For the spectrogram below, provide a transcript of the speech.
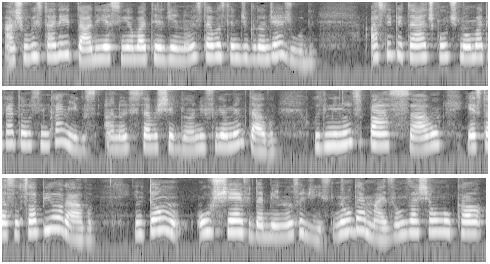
A chuva estava deitada e assim a bateria não estava sendo de grande ajuda. A tempestade continuou maltratando cinco amigos. A noite estava chegando e o frio aumentava. Os minutos passavam e a situação só piorava. Então, o chefe da Benúncia disse: Não dá mais, vamos achar um local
